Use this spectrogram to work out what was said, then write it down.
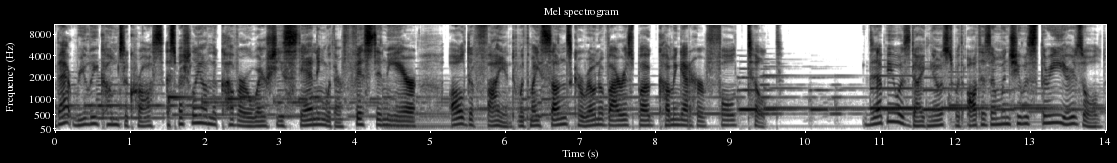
That really comes across, especially on the cover where she's standing with her fist in the air, all defiant, with my son's coronavirus bug coming at her full tilt. Debbie was diagnosed with autism when she was three years old.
